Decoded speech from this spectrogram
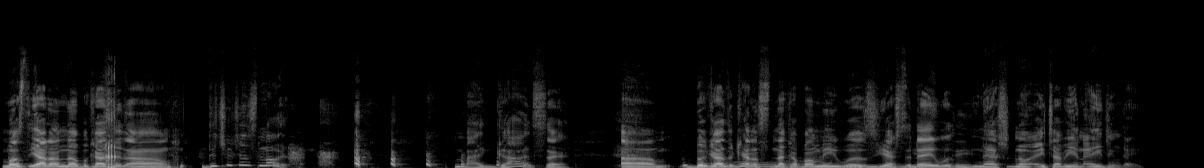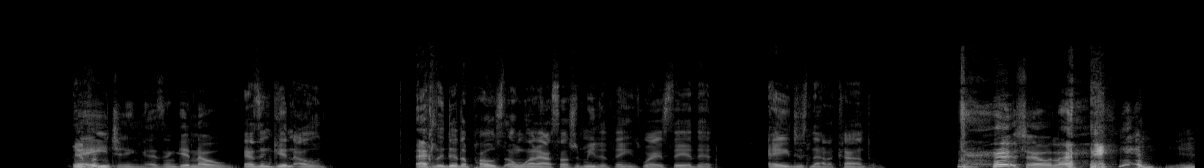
most of y'all don't know because it. Um, did you just know it? My God, sir. Um, because it kind of snuck up on me was yesterday was National HIV and Aging Day. And for- Aging, as in getting old. as in getting old. I actually did a post on one of our social media things where it said that age is not a condom. Show like. Yeah.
